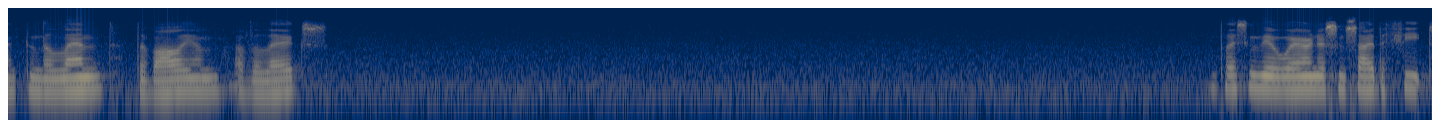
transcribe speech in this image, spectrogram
Strengthen the length, the volume of the legs. And placing the awareness inside the feet.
